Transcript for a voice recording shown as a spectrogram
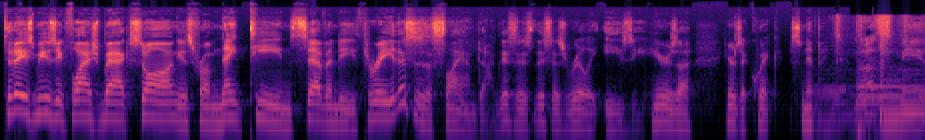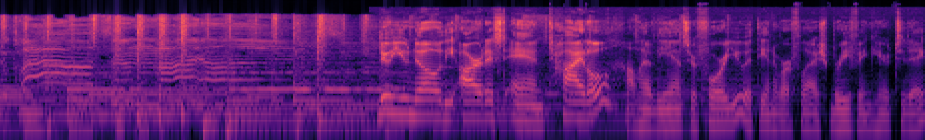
Today's music flashback song is from 1973. This is a slam dunk. This is this is really easy. Here's a here's a quick snippet. Do you know the artist and title? I'll have the answer for you at the end of our flash briefing here today.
